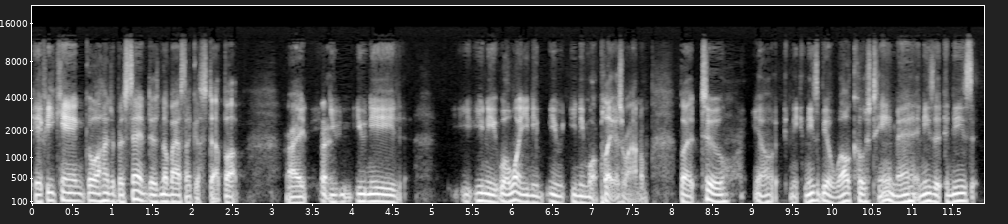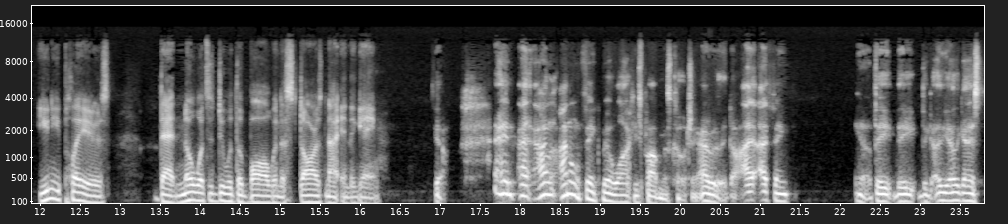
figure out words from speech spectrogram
if he can't go 100%, there's nobody else that can step up, right? Right. You you need you need well one you need you, you need more players around them, but two, you know, it needs to be a well coached team, man. It needs it needs you need players that know what to do with the ball when the star's not in the game. Yeah, and I, I, I don't think Milwaukee's problem is coaching. I really don't. I, I think, you know, they, they the, the other guys,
